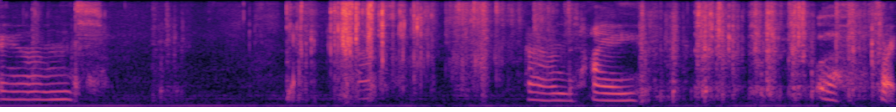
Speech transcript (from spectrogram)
and yeah, that. And I, ugh, sorry,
